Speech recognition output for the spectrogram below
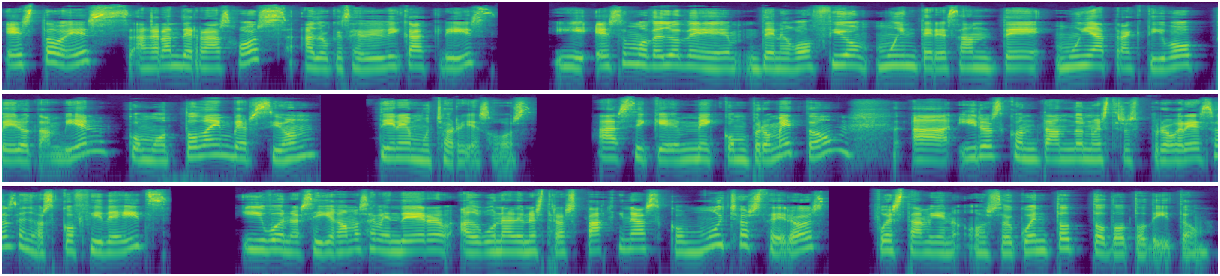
Esto es, a grandes rasgos, a lo que se dedica Chris y es un modelo de, de, negocio muy interesante, muy atractivo, pero también, como toda inversión, tiene muchos riesgos. Así que me comprometo a iros contando nuestros progresos en los coffee dates. Y bueno, si llegamos a vender alguna de nuestras páginas con muchos ceros, pues también os lo cuento todo todito.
